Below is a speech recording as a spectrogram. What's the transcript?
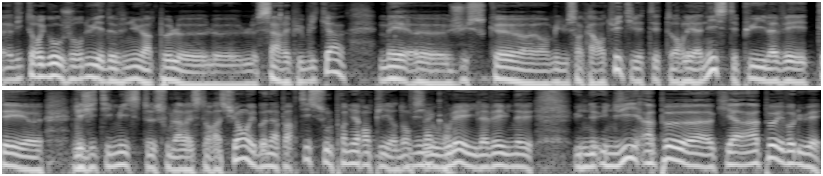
Victor Hugo aujourd'hui est devenu un peu le, le, le saint républicain, mais euh, jusqu'en 1848, il était orléaniste et puis il avait été légitimiste sous la Restauration et bonapartiste sous le Premier Empire. Donc, si vous voulez, il avait une une, une vie un peu qui a un peu évolué.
